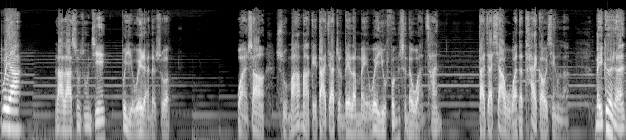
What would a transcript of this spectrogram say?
不呀，拉拉松松肩，不以为然地说。晚上，鼠妈妈给大家准备了美味又丰盛的晚餐。大家下午玩得太高兴了，每个人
